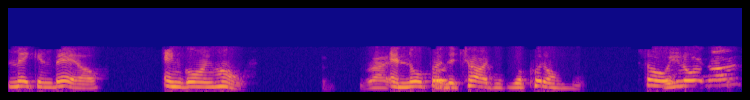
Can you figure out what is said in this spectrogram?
making bail and going home? Right. And no further so, charges were put on them. So well, you know what, Ron?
